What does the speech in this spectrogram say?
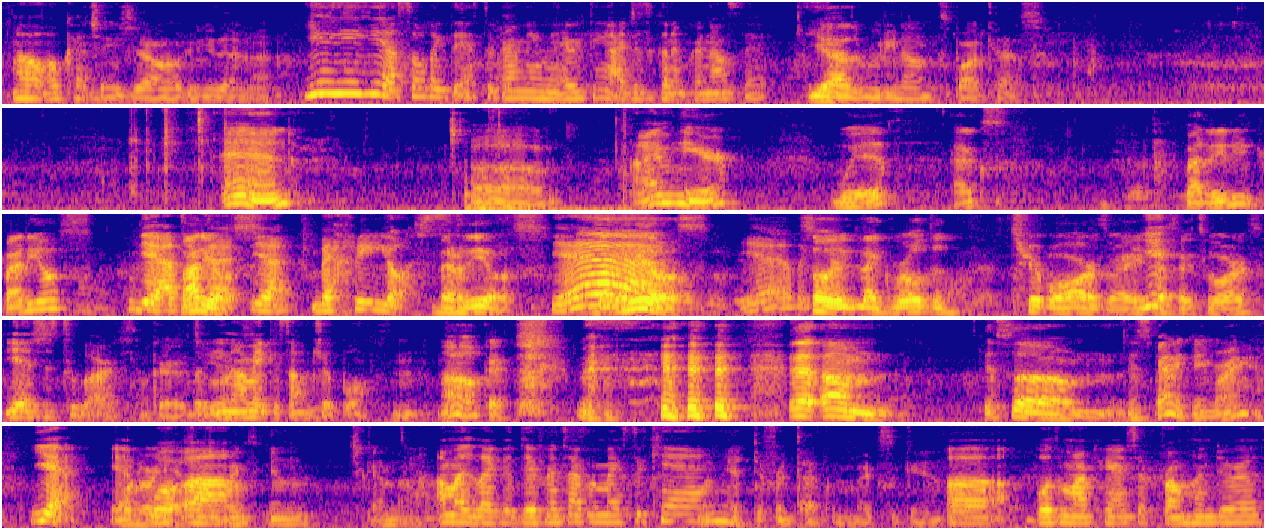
Oh, okay. I changed it. I don't know if you knew that or not. Yeah, yeah, yeah. So like the Instagram name and everything, I just couldn't pronounce it. Yeah, the Rudy Nomics podcast. And uh, I'm here with Alex Barri- Barrios. Yeah, like. Barrios. Yeah, Berrios. Barrios. yeah. Barrios. Yeah. Like So that. like roll the triple R's, right? Yeah. That's like two R's. yeah, it's just two R's. Okay. But two you know, I make it sound triple. Mm. Oh, okay. Yeah, um, it's um Hispanic name, right? Yeah, yeah. What well, um, Mexican, Chicana. I'm a, like a different type of What Mexican. do you mean a different type of Mexican? Uh, both of my parents are from Honduras.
